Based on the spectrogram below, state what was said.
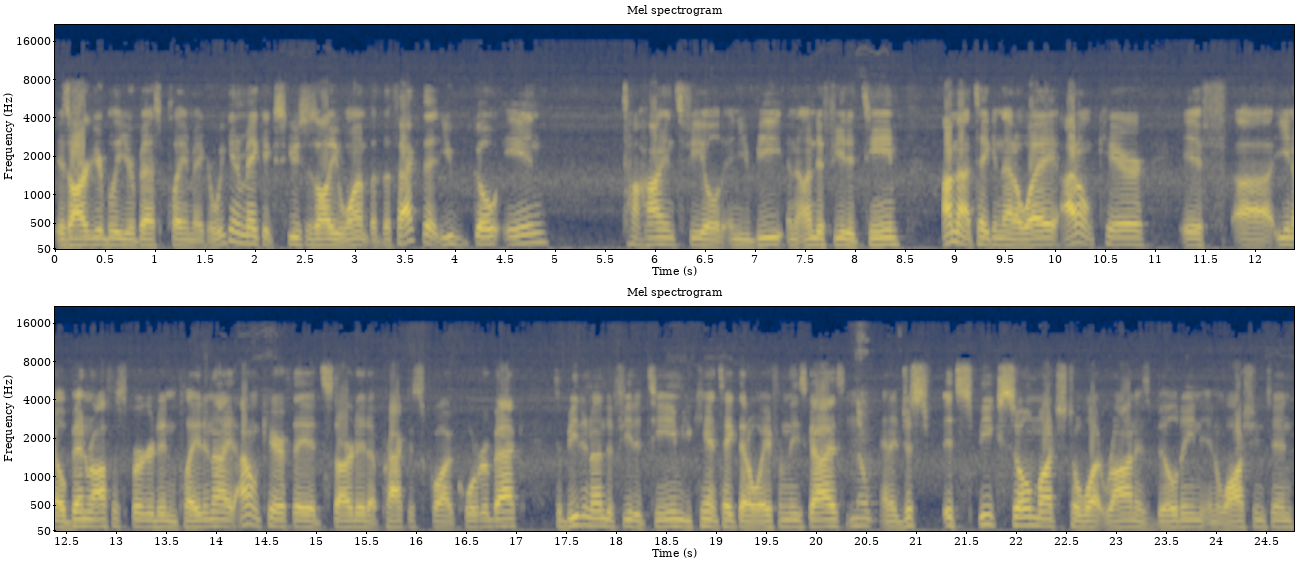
is arguably your best playmaker. We can make excuses all you want, but the fact that you go in to Heinz Field and you beat an undefeated team, I'm not taking that away. I don't care if uh, you know Ben Roethlisberger didn't play tonight. I don't care if they had started a practice squad quarterback to beat an undefeated team. You can't take that away from these guys. Nope. And it just it speaks so much to what Ron is building in Washington,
